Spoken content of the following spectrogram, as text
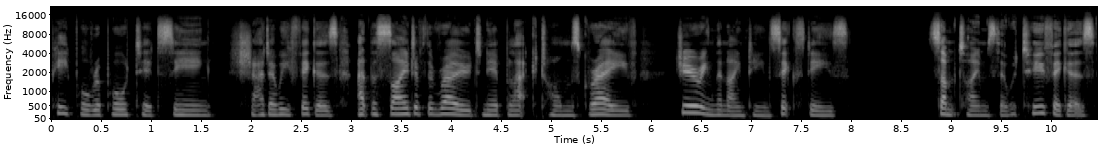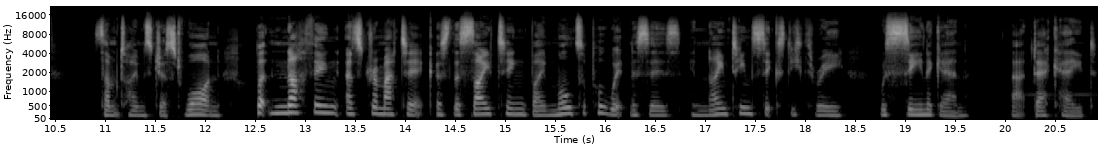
people reported seeing shadowy figures at the side of the road near Black Tom's grave during the 1960s. Sometimes there were two figures, sometimes just one, but nothing as dramatic as the sighting by multiple witnesses in 1963 was seen again that decade.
